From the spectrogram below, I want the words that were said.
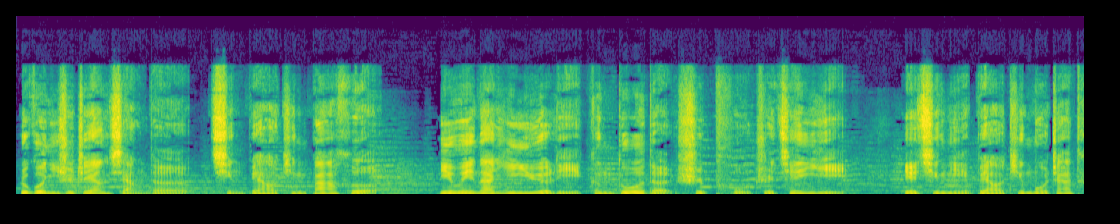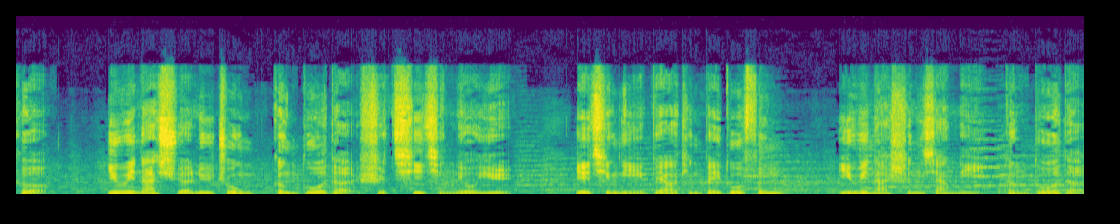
如果你是这样想的，请不要听巴赫，因为那音乐里更多的是朴质坚毅；也请你不要听莫扎特，因为那旋律中更多的是七情六欲；也请你不要听贝多芬，因为那声响里更多的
